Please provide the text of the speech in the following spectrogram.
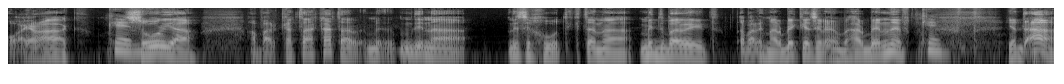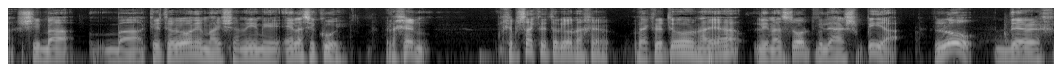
או עיראק, כן. סוריה, אבל קטאר, קטאר, מדינה, נסיכות קטנה, מדברית, אבל עם הרבה כסף, עם הרבה נפט, כן. ידעה שבקריטריונים הישנים היא- אין לה סיכוי. ולכן חיפשה קריטריון אחר. והקריטריון היה לנסות ולהשפיע, לא דרך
